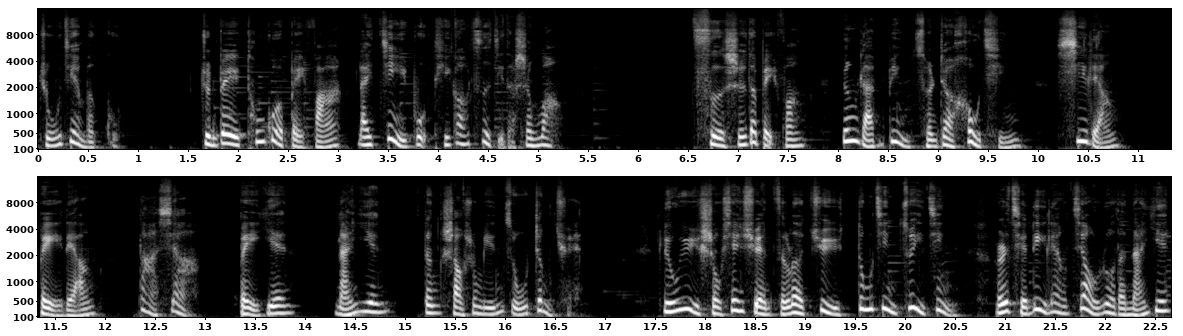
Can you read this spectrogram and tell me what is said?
逐渐稳固，准备通过北伐来进一步提高自己的声望。此时的北方仍然并存着后秦、西凉、北凉、大夏、北燕、南燕等少数民族政权。刘裕首先选择了距东晋最近而且力量较弱的南燕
